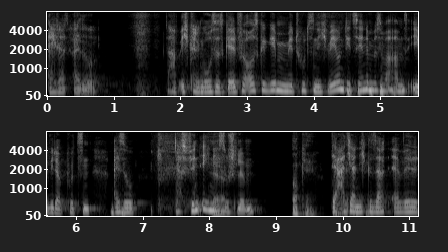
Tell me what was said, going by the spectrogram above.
ey, das, also, da habe ich kein großes Geld für ausgegeben, mir tut's nicht weh und die Zähne müssen wir abends eh wieder putzen. Also, das finde ich nicht Ja. so schlimm. Okay. Der okay, hat ja nicht okay. gesagt, er will,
